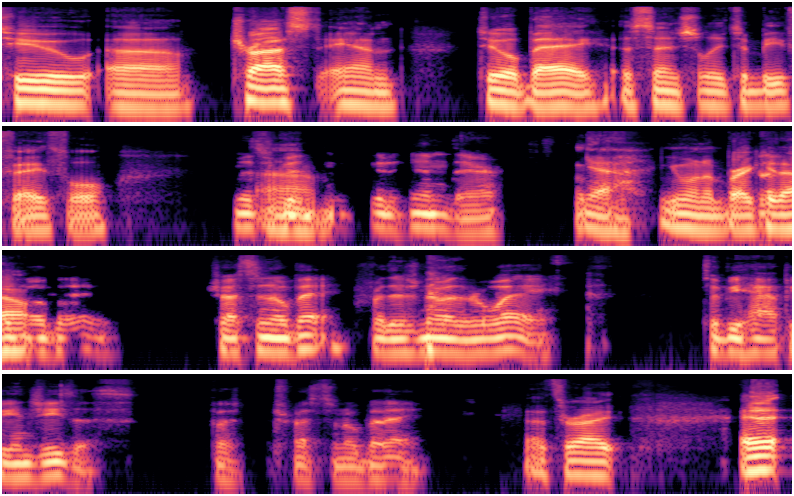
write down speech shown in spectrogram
to uh, trust and to obey, essentially to be faithful. That's um, good, good hymn there. Yeah, you want to break trust it out? Trust and obey, for there's no other way to be happy in Jesus, but trust and obey. That's right. And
